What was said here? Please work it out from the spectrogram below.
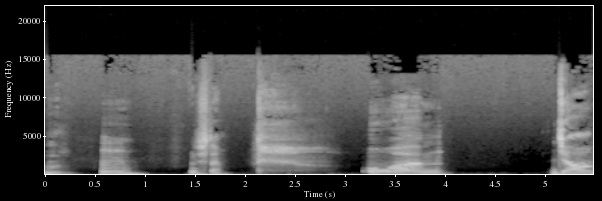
Mm. Mm, just det. Och um, Ja,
